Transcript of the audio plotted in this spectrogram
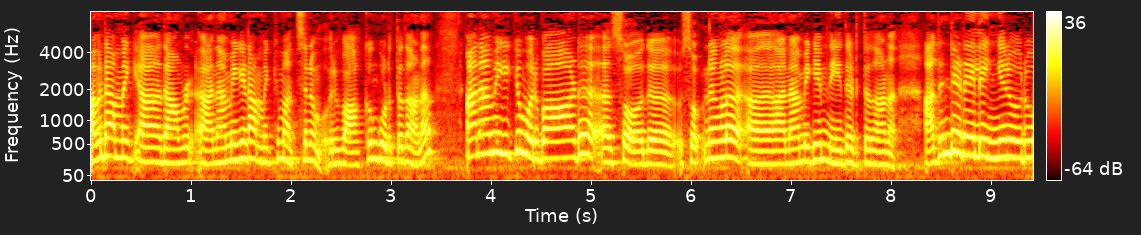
അവന്റെ അമ്മയ്ക്ക് അനാമികയുടെ അമ്മയ്ക്കും അച്ഛനും ഒരു വാക്കും കൊടുത്തതാണ്. അനാമികയ്ക്കും ഒരുപാട് സ്വപ്നങ്ങൾ അനാമികയും നെയ്തെടുത്തതാണ്. അതിന്റെ ഇടയിൽ ഇങ്ങനെ ഒരു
